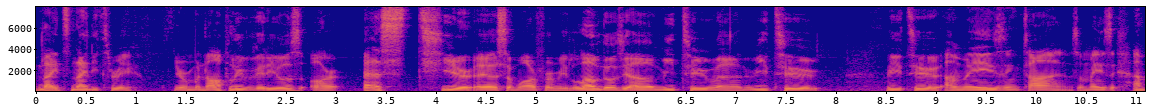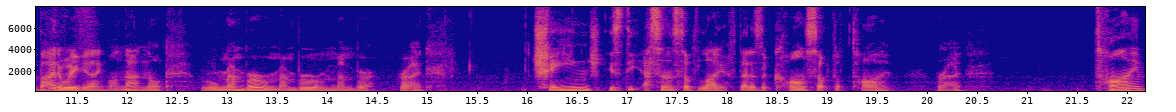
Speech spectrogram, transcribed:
Knights 93 your Monopoly videos are S tier ASMR for me. Love those. Yeah, me too, man. Me too. Me too. Amazing times. Amazing. And by the way, gang, on that note, remember, remember, remember, right? Change is the essence of life. That is the concept of time, right? Time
